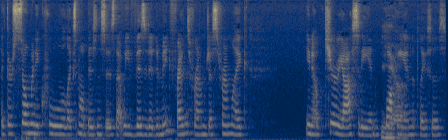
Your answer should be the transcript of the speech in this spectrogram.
Like, there's so many cool, like, small businesses that we visited and made friends from just from, like, you know, curiosity and walking Yeah. into places.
